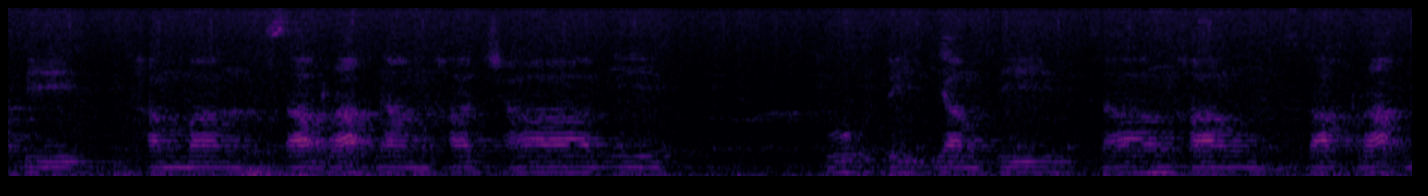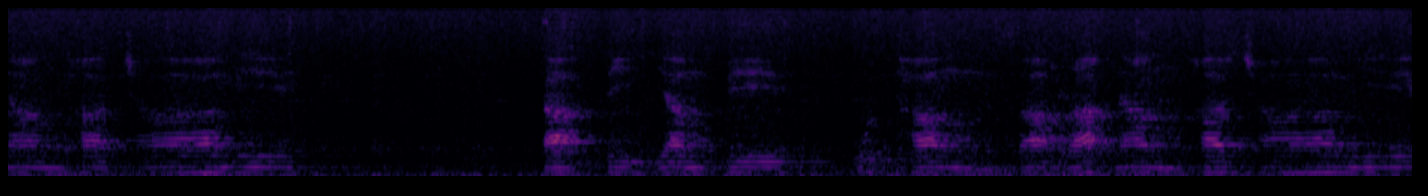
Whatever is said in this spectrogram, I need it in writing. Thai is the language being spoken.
ยัมปีธรรมังสารนังคัจฉามิทุติยัมปีสังฆังสารนังคัจฉามิตติยัมปีพุทธังสารนังคัจฉามิ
